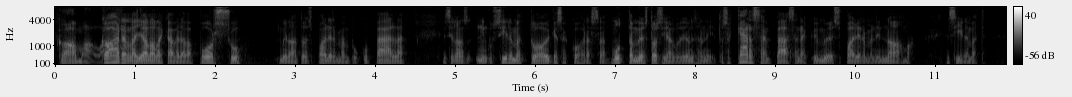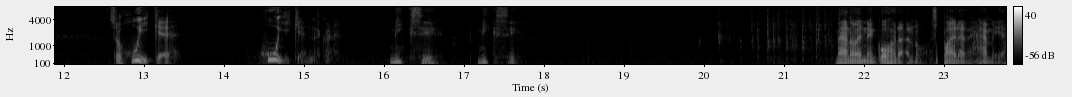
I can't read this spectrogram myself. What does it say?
Kamala. kahdella jalalla kävelevä porssu, millä on toi Spider-Man puku päällä, ja sillä on niin kuin silmät tuo oikeassa kohdassa, mutta myös tosiaan, kuten Joni sanoi, niin tuossa kärsän päässä näkyy myös Spider-Manin naama ja silmät. Se on huikea, huikean näköinen. Miksi? Miksi? Mä en ole ennen kohdannut Spider-Hamia.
